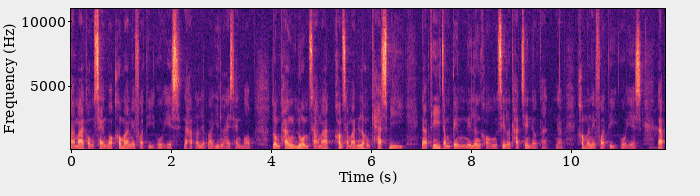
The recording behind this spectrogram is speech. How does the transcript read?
สามารถของ Sandbox เข้ามาใน40 OS นะครับเราเรียกว่า Inline Sandbox รวมทั้งรวมสามารถความสามารถในเรื่องของ CASB นะครับที่จำเป็นในเรื่องของ Zero Touch เช่นเดียวกันนะครับเข้ามาใน40 OS นะครับ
